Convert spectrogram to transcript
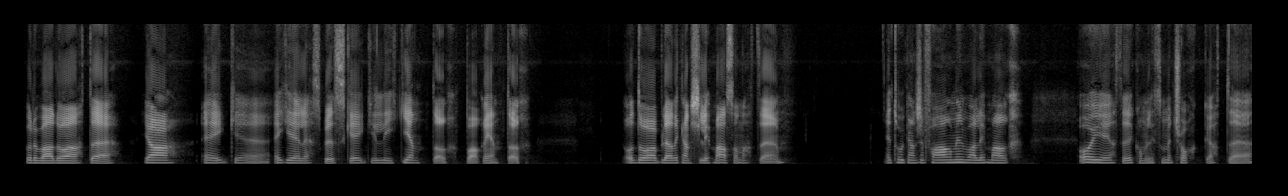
Hvor det var da at uh, ja, jeg, eh, jeg er lesbisk, jeg liker jenter, bare jenter. Og da blir det kanskje litt mer sånn at eh, Jeg tror kanskje faren min var litt mer Oi, at det kom litt som et sjokk. At eh,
